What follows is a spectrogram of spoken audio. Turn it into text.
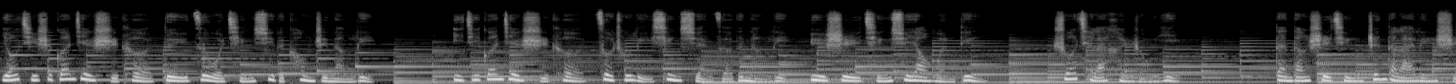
尤其是关键时刻对于自我情绪的控制能力，以及关键时刻做出理性选择的能力。遇事情绪要稳定，说起来很容易，但当事情真的来临时。”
